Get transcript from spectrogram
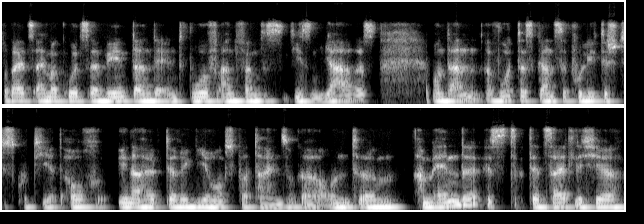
bereits einmal kurz erwähnt. Dann der Entwurf Anfang des, diesen Jahres. Und dann wurde das Ganze politisch diskutiert, auch innerhalb der Regierungsparteien sogar. Und ähm, am Ende ist der zeitliche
